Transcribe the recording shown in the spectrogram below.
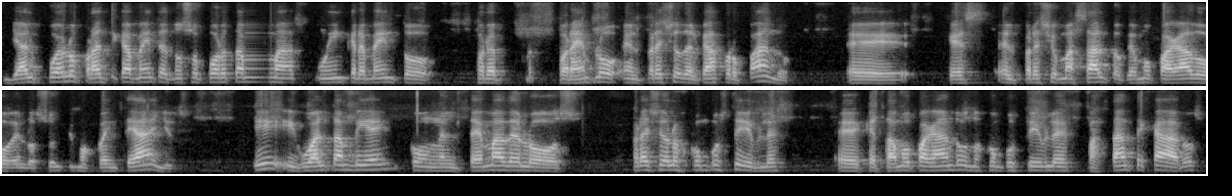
ya el pueblo prácticamente no soporta más un incremento, por, por ejemplo, en el precio del gas propano. Eh, que es el precio más alto que hemos pagado en los últimos 20 años. Y igual también con el tema de los precios de los combustibles, eh, que estamos pagando unos combustibles bastante caros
